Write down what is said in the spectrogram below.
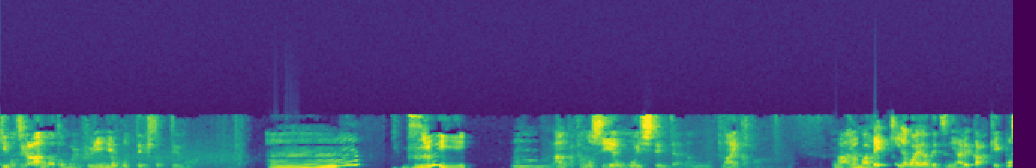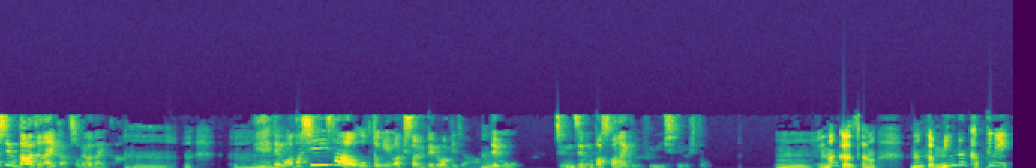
気持ちがあるんだと思うよ。不倫に怒ってる人っていうのは。うーんずるい？うん。なんか楽しい思いしてみたいなのないかな。わかんまあ。ベッキーの場合は別にあれか。結婚してる側じゃないから、それはないか。うん。うんえーでも私さ、夫に浮気されてるわけじゃん。うんでも、全然ムカつかないけど、不倫してる人。うん。いやなんか、あの、なんかみんな勝手に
